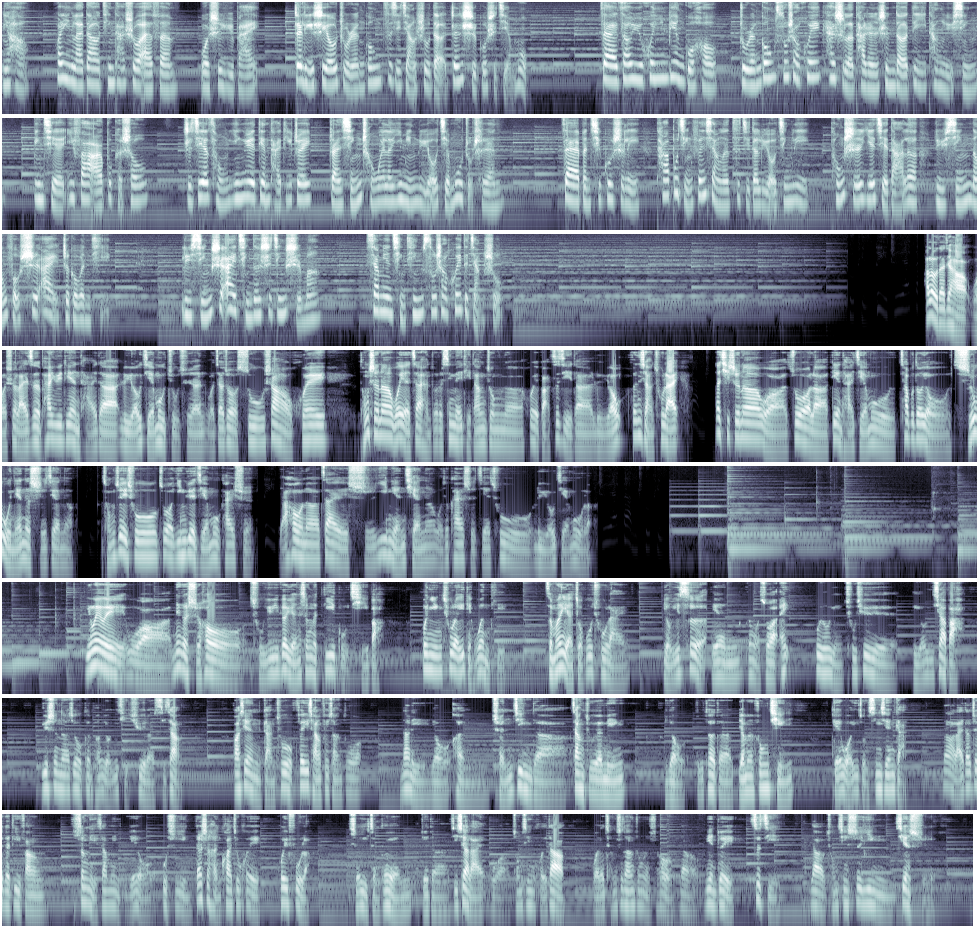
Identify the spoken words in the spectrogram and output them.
你好，欢迎来到听他说 FM，我是雨白，这里是由主人公自己讲述的真实故事节目。在遭遇婚姻变故后，主人公苏少辉开始了他人生的第一趟旅行，并且一发而不可收，直接从音乐电台 DJ 转型成为了一名旅游节目主持人。在本期故事里，他不仅分享了自己的旅游经历，同时也解答了旅行能否是爱这个问题。旅行是爱情的试金石吗？下面请听苏少辉的讲述。Hello，大家好，我是来自番禺电台的旅游节目主持人，我叫做苏少辉。同时呢，我也在很多的新媒体当中呢，会把自己的旅游分享出来。那其实呢，我做了电台节目差不多有十五年的时间了，从最初做音乐节目开始，然后呢，在十一年前呢，我就开始接触旅游节目了。因为我那个时候处于一个人生的低谷期吧，婚姻出了一点问题，怎么也走不出来。有一次，别人跟我说：“哎，不如你出去旅游一下吧。”于是呢，就跟朋友一起去了西藏，发现感触非常非常多。那里有很纯净的藏族人民，有独特的人文风情，给我一种新鲜感。那来到这个地方。生理上面也有不适应，但是很快就会恢复了，所以整个人觉得接下来我重新回到我的城市当中的时候，要面对自己，要重新适应现实，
